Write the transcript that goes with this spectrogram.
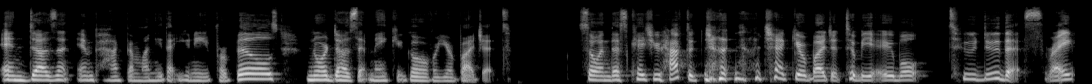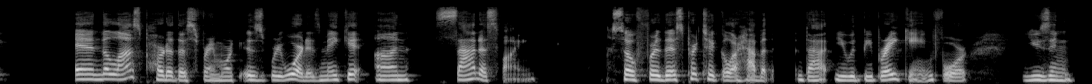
and doesn't impact the money that you need for bills, nor does it make it go over your budget. So in this case, you have to check your budget to be able to do this, right? And the last part of this framework is reward, is make it unsatisfying. So for this particular habit that you would be breaking for using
